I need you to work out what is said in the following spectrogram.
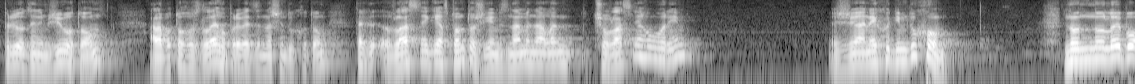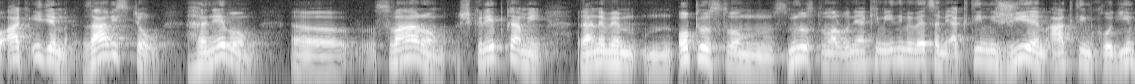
prirodzeným životom, alebo toho zlého s našim duchotom, tak vlastne, ak ja v tomto žijem, znamená len, čo vlastne hovorím? Že ja nechodím duchom. No, no lebo ak idem závisťou, hnevom, e, svárom, škriepkami, ja neviem, mm, opilstvom, smilstvom alebo nejakými inými vecami, ak tým žijem a ak tým chodím,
